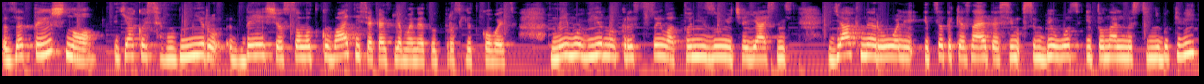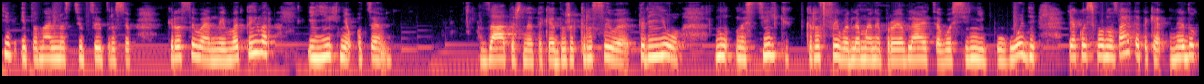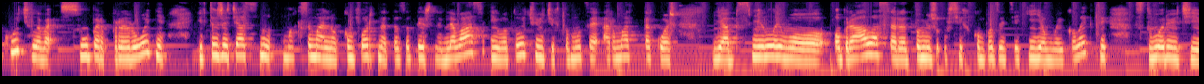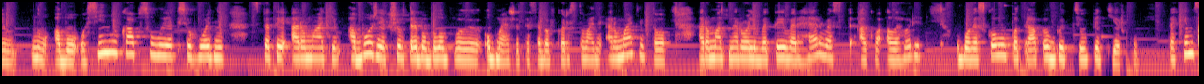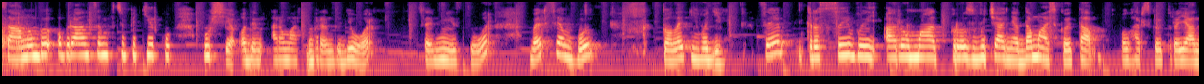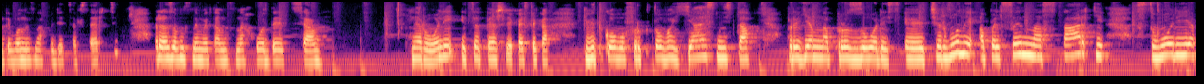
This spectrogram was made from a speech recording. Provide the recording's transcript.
затишно, якось в міру дещо солодкуватість, якась для мене тут прослідковується. Неймовірно красива, тонізуюча ясність, як неролі. І це таке, знаєте, симбіоз і тональності ніби квітів, і тональності цитрусів. Красивенний ветивер, і їхнє оце затишне, таке дуже красиве тріо. Ну, настільки красиво для мене проявляється в осінній погоді. Якось воно, знаєте, таке недокучливе, суперприроднє і в той же час ну, максимально комфортне та затишне для вас і оточуючих. Тому цей аромат також я б сміливо обрала серед поміж усіх композицій, які є в моїй колекції, створюючи ну або осінню капсулу, як сьогодні, з п'яти ароматів, або ж якщо треба було б е, обмежити себе в користуванні ароматів, то аромат на роль Ветивер Гервест Аква Алегорі обов'язково потрапив би в цю п'ятірку. Таким самим би обранцем в цю п'ятірку був ще один аромат бренду Dior. Це Miss Dior, версія в туалетній воді. Це красивий аромат про звучання дамаської та болгарської троянди. Вони знаходяться в серці. Разом з ними там знаходиться неролі, і це теж якась така квітково-фруктова ясність та приємна прозорість. Е, Червоний апельсин на старті створює.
